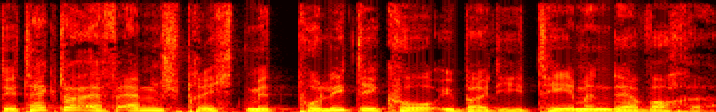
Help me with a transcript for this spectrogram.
Detektor FM spricht mit Politico über die Themen der Woche.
